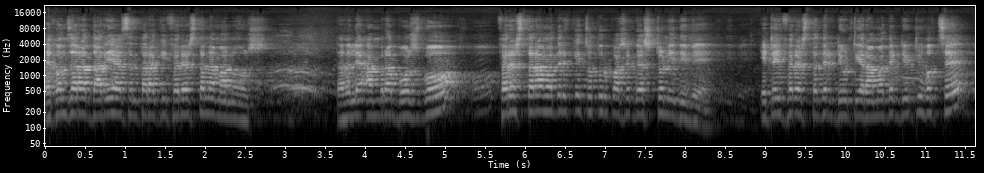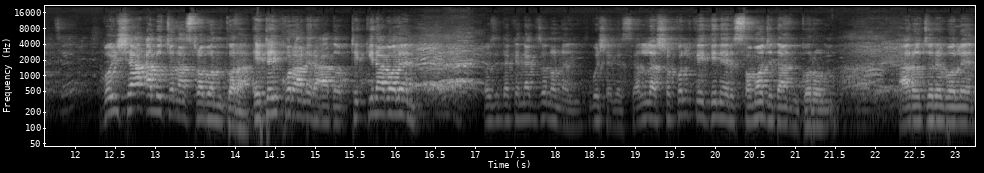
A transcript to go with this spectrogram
এখন যারা দাঁড়িয়ে আছেন, তারা কি ফেরেস্তা না মানুষ? তাহলে আমরা বসবো। ফেরেস্তারা আমাদেরকে চতুর্পাশে বেষ্টনী দিবে। এটাই ফেরেস্তাদের ডিউটি। আর আমাদের ডিউটি হচ্ছে বৈশা আলোচনা শ্রবণ করা। এটাই কোরআনের আদব। ঠিক কিনা বলেন? ওই যে দেখেন একজনও নাই, বসে গেছে। আল্লাহ সকলকে দিনের সমাজ দান করুন। আরও জোরে বলেন।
